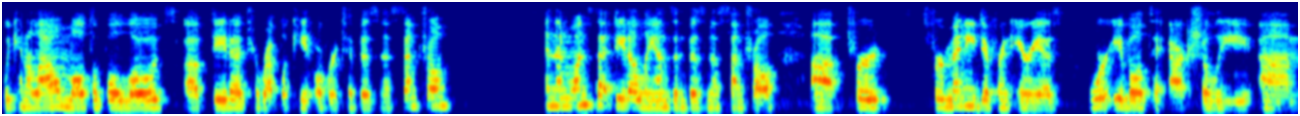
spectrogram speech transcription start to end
we can allow multiple loads of data to replicate over to Business Central. And then once that data lands in Business Central, uh, for, for many different areas, we're able to actually um,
